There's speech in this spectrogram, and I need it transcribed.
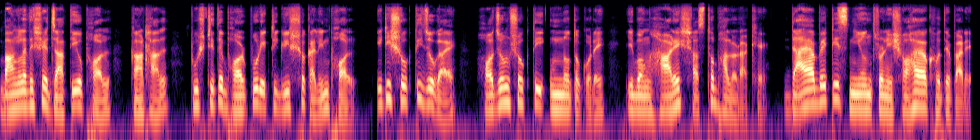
বাংলাদেশের জাতীয় ফল, কাঁঠাল, পুষ্টিতে ভরপুর একটি গ্রীষ্মকালীন ফল। এটি শক্তি যোগায়, হজম শক্তি উন্নত করে এবং হাড়ের স্বাস্থ্য ভালো রাখে। ডায়াবেটিস নিয়ন্ত্রণে সহায়ক হতে পারে।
